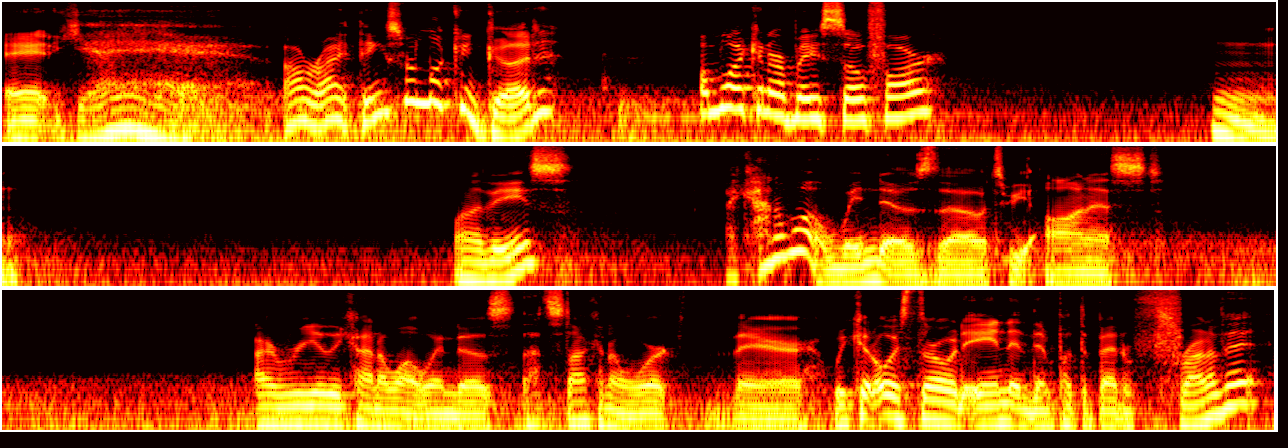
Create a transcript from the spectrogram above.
And yeah. All right, things are looking good. I'm liking our base so far. Hmm. One of these? I kind of want windows though, to be honest. I really kind of want windows. That's not going to work there. We could always throw it in and then put the bed in front of it.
